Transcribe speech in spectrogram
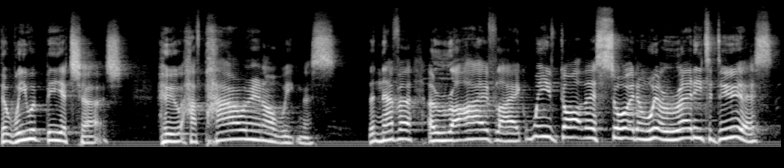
That we would be a church who have power in our weakness that never arrive like, we've got this sorted and we're ready to do this.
